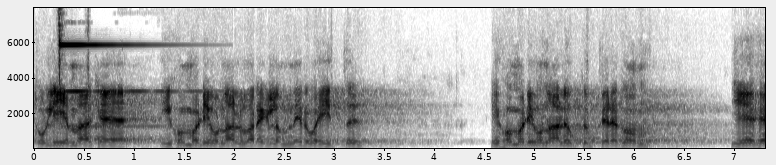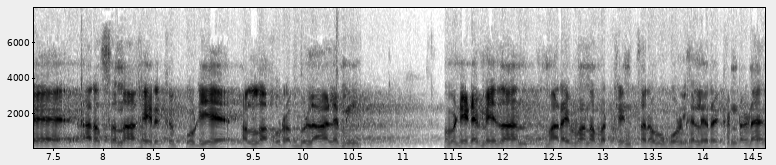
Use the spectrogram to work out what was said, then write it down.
துல்லியமாக இகுமடிவு நாள் வரையிலும் நிர்வகித்து இகுமடிவு நாளுக்கு பிறகும் ஏக அரசனாக இருக்கக்கூடிய அல்லாஹு ரபுல் ஆலமி அவனிடமே தான் மறைவானவற்றின் திறவுகோள்கள் இருக்கின்றன.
